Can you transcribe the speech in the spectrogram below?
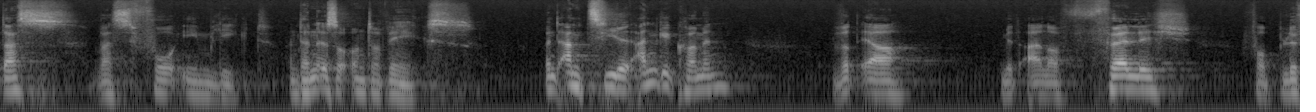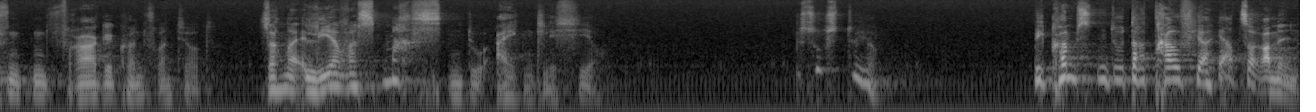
das, was vor ihm liegt. Und dann ist er unterwegs. Und am Ziel angekommen, wird er mit einer völlig verblüffenden Frage konfrontiert. Sag mal, Elia, was machst denn du eigentlich hier? Was suchst du hier? Wie kommst denn du da drauf, hierher zu rammeln?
